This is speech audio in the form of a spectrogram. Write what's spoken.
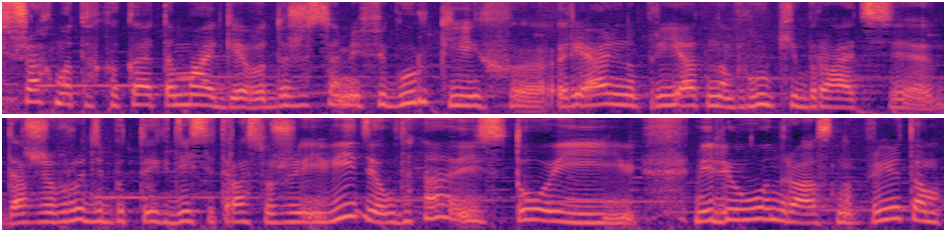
Есть в шахматах какая-то магия. Вот даже сами фигурки, их э, реально приятно в руки брать. Даже вроде бы ты их 10 раз уже и видел, да, и 100, и миллион раз, но при этом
